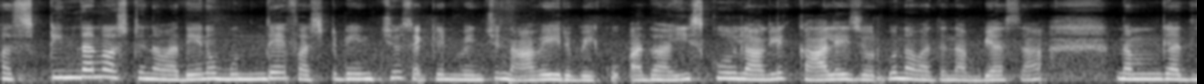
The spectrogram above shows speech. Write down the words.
ಫಸ್ಟಿಂದನೂ ಅಷ್ಟೇ, ನಾವು ಅದೇನೋ ಮುಂದೆ ಫಸ್ಟ್ ಬೆಂಚು, ಸೆಕೆಂಡ್ ಬೆಂಚು ನಾವೇ ಇರಬೇಕು. ಅದು ಹೈಸ್ಕೂಲ್ ಆಗಲಿ ಕಾಲೇಜ್ವರೆಗೂ ನಾವು ಅದನ್ನು ಅಭ್ಯಾಸ. ನಮಗೆ ಅದು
